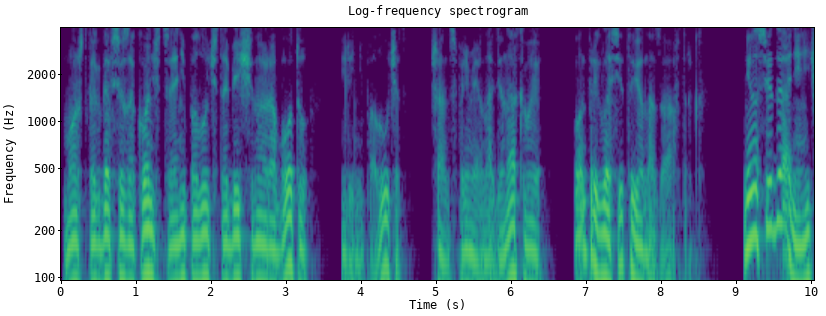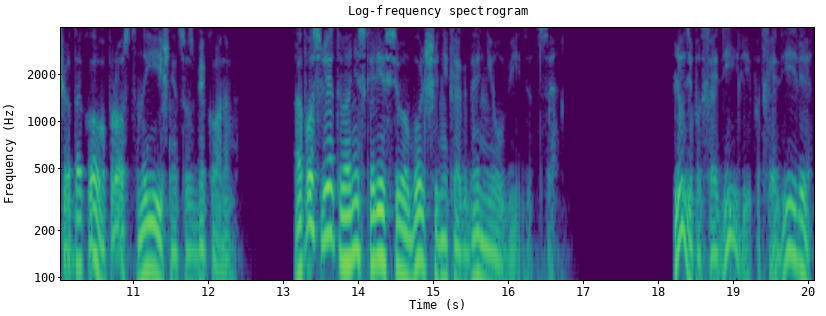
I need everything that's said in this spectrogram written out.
Может, когда все закончится, они получат обещанную работу, или не получат, шансы примерно одинаковые, он пригласит ее на завтрак. Не на свидание, ничего такого, просто на яичницу с беконом а после этого они, скорее всего, больше никогда не увидятся. Люди подходили и подходили,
